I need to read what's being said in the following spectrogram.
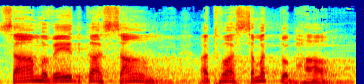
सामवेद का साम अथवा समत्व भाव,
